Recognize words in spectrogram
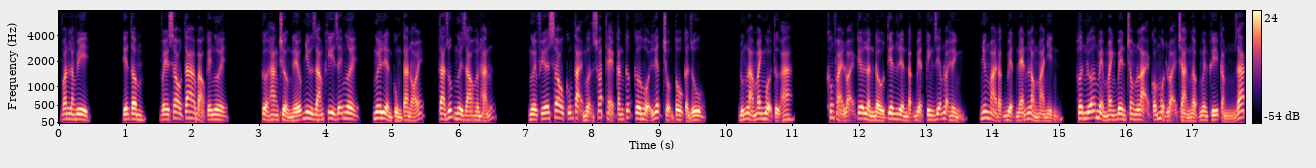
văn lăng vi, yên tâm, về sau ta bảo kê ngươi. Cửa hàng trưởng nếu như dám khi dễ ngươi ngươi liền cùng ta nói, ta giúp ngươi giao hơn hắn. Người phía sau cũng tại mượn soát thẻ căn cước cơ hội liếc trộm tô cần du. Đúng là manh mội tự a. Không phải loại kia lần đầu tiên liền đặc biệt kinh diễm loại hình, nhưng mà đặc biệt nén lòng mà nhìn, hơn nữa mềm manh bên trong lại có một loại tràn ngập nguyên khí cảm giác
